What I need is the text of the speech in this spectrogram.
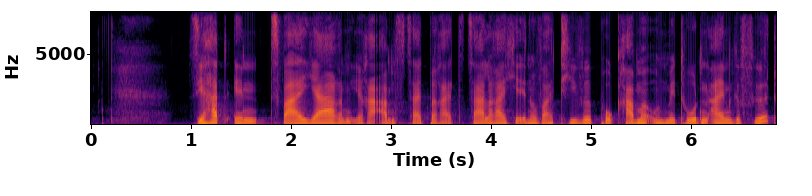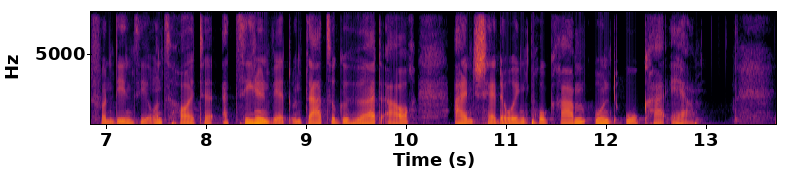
Sie hat in zwei Jahren ihrer Amtszeit bereits zahlreiche innovative Programme und Methoden eingeführt, von denen sie uns heute erzählen wird. Und dazu gehört auch ein Shadowing-Programm und OKR.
